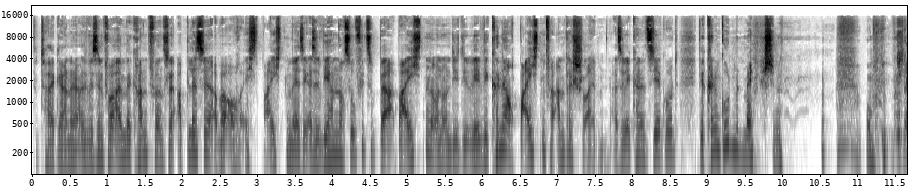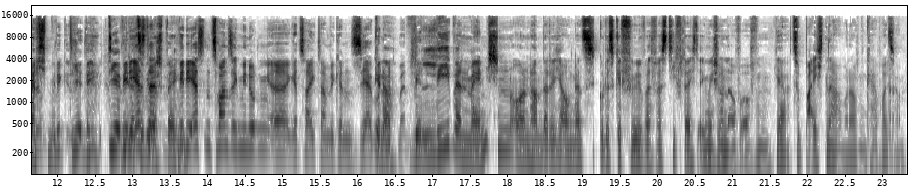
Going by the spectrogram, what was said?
Total gerne. Also wir sind vor allem bekannt für unsere Ablässe, aber auch echt beichtenmäßig. Also wir haben noch so viel zu be- beichten und, und die, die, wir wir können ja auch Beichten für andere schreiben. Also wir können sehr gut, wir können gut mit Menschen, um gleich mit wie, dir, wie, dir wie, wieder die zu erste, widersprechen. wie die ersten 20 Minuten äh, gezeigt haben, wir können sehr gut Genau. mit Menschen. Wir lieben Menschen und haben dadurch auch ein ganz gutes Gefühl, was, was die vielleicht irgendwie schon auf, auf dem, ja, zu beichten haben oder auf dem Kerbholz haben.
